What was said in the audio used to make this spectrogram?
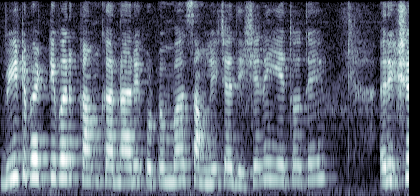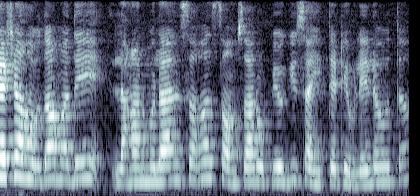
वीटभट्टीवर काम करणारे कुटुंब सांगलीच्या दिशेने येत होते. रिक्षाच्या हौदामध्ये लहान मुलांसह संसार उपयोगी साहित्य ठेवलेलं होतं.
